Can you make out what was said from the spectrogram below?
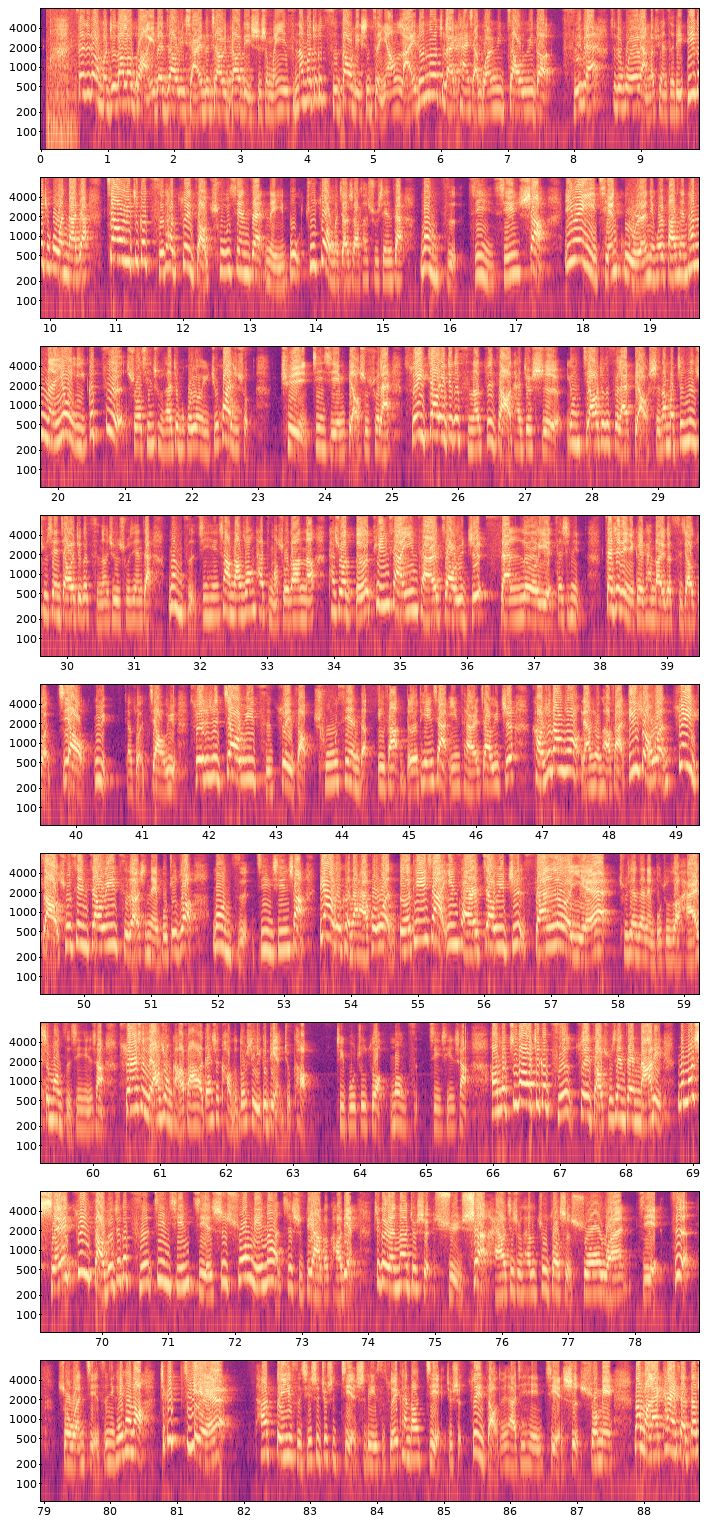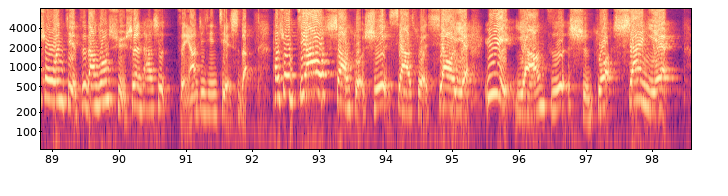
在这里，我们知道了广义的教育、狭义的教育到底是什么意思。那么这个词到底是怎样来的呢？就来看一下关于教育的词源。这里会有两个选择题，第一个就会问大家，教育这个词它最早出现在哪一部著作？我们就要知道它出现在《孟子尽心上》，因为以前古人你会发现，他能用一个字说清楚，他就不会用一句话就说。去进行表述出来，所以“教育”这个词呢，最早它就是用“教”这个字来表示。那么真正出现“教育”这个词呢，就是出现在《孟子尽心上》当中。他怎么说到的呢？他说：“得天下因才而教育之，三乐也。”在这里，在这里你可以看到一个词叫做“教育”。叫做教育，所以这是教育词最早出现的地方。得天下因材而教育之。考试当中两种考法，第一种问最早出现教育词的是哪部著作？孟子尽心上。第二个可能还会问得天下因材而教育之，三乐也出现在哪部著作？还是孟子尽心上。虽然是两种考法哈，但是考的都是一个点，就考。这部著作《孟子尽心上》。好，我们知道这个词最早出现在哪里？那么谁最早对这个词进行解释说明呢？这是第二个考点。这个人呢，就是许慎，还要记住他的著作是《说文解字》。《说文解字》，你可以看到这个“解”。它的意思其实就是解释的意思，所以看到解就是最早对它进行解释说明。那我们来看一下，在《说文解字》当中，许慎他是怎样进行解释的？他说：“教上所施，下所效也；欲养子，始作善也。”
